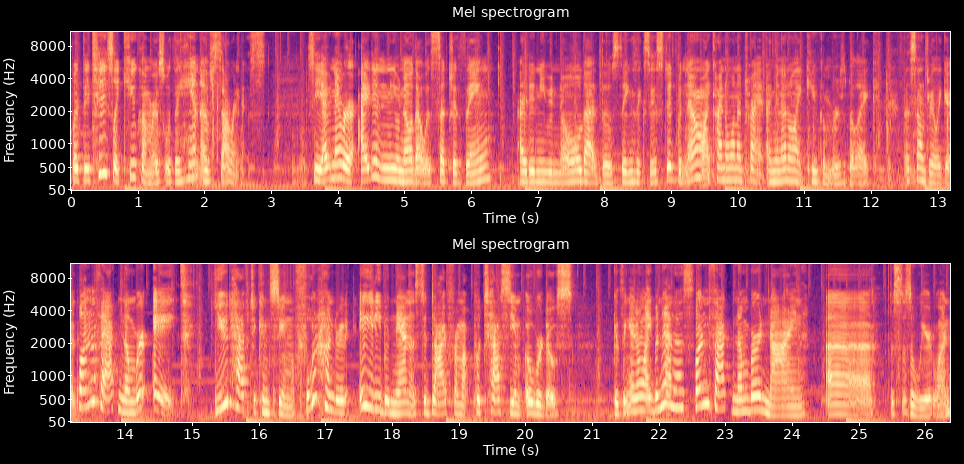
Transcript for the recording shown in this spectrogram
but they taste like cucumbers with a hint of sourness. See, I've never, I didn't even know that was such a thing. I didn't even know that those things existed, but now I kind of want to try it. I mean, I don't like cucumbers, but like, that sounds really good. Fun fact number eight. You'd have to consume 480 bananas to die from a potassium overdose. Good thing I don't like bananas. Fun fact number nine. Uh, this is a weird one.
